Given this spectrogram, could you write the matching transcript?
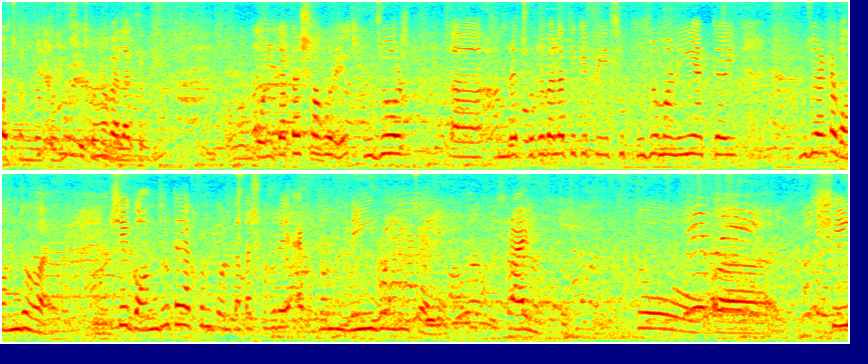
পছন্দ করি ছোটোবেলা থেকে। এবং কলকাতা শহরে পুজোর আমরা ছোটোবেলা থেকে পেয়েছি পুজো মানেই একটা ওই পুজোর একটা গন্ধ হয়। সেই গন্ধটা এখন কলকাতা শহরে একদম নেই বললেই চলে। প্রায় লুপ্ত। তো সেই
